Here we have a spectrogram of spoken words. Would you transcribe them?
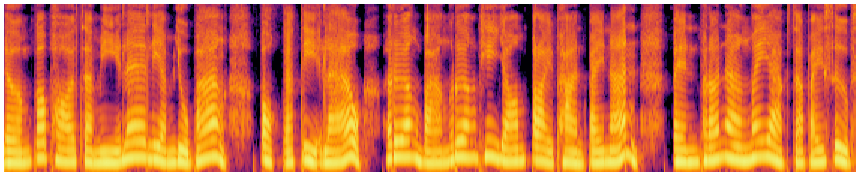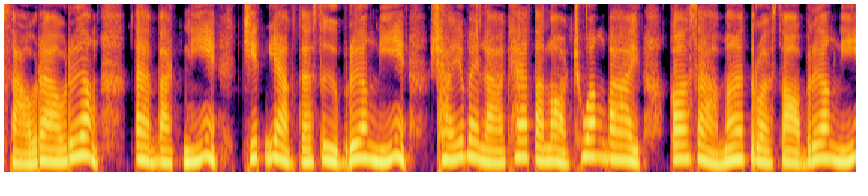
เดิมก็พอจะมีเล่เหลี่ยมอยู่บ้าง ปกติแล้ว เรื่องบางเรื่องที่ยอมปล่อยผ่านไปนั้น เป็นเพราะนางไม่อยากจะไปสืบสาวราวเรื่อง แต่บัดนี้คิดอยากจะสืบเรื่องนี้ ใช้เวลาแค่ตลอดช่วงบ่าย ก็สามารถตรวจสอบเรื่องนี้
